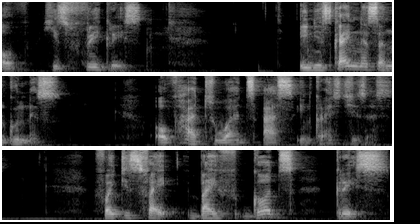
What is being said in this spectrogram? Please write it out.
of his free grace in his kindness and goodness of heart towards us in Christ Jesus. For it is by God's grace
